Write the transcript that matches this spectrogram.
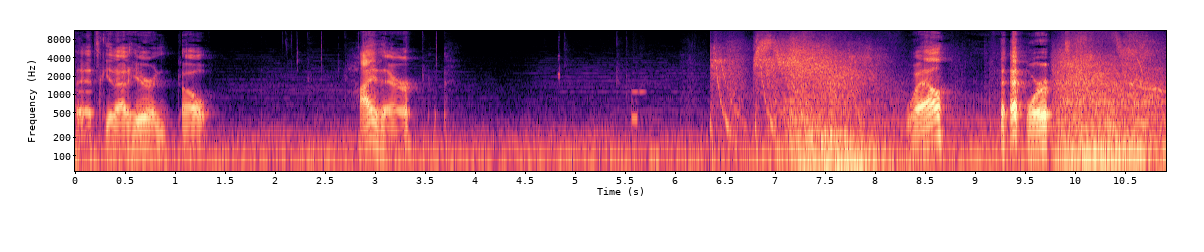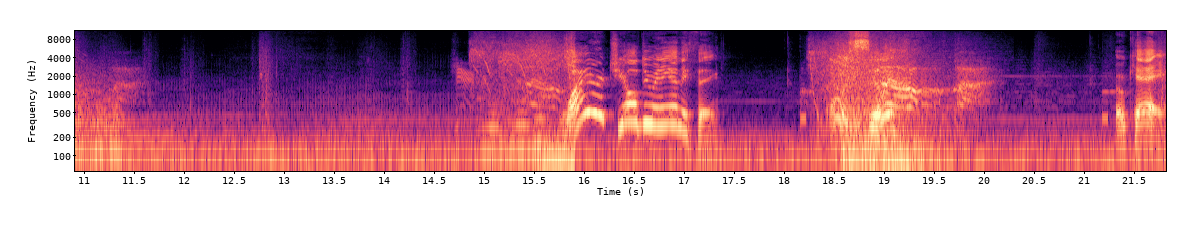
Let's get out of here and... Oh. Hi there. Well, that worked. Why aren't y'all doing anything? That was silly. Okay.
